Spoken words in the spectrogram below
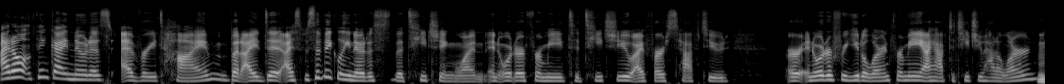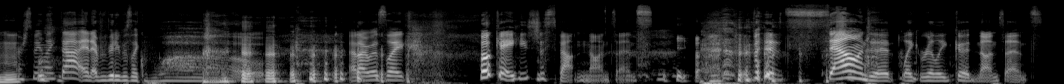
I don't think I noticed every time, but I did. I specifically noticed the teaching one. In order for me to teach you, I first have to, or in order for you to learn from me, I have to teach you how to learn Mhm. or something like that. And everybody was like, whoa. and I was like, okay, he's just spouting nonsense. but it sounded like really good nonsense.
